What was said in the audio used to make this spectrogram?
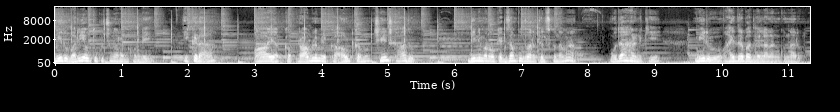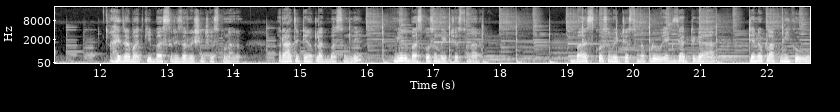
మీరు వరి అవుతూ కూర్చున్నారనుకోండి ఇక్కడ ఆ యొక్క ప్రాబ్లం యొక్క అవుట్కమ్ చేంజ్ కాదు. దీన్ని మనం ఒక ఎగ్జాంపుల్ ద్వారా తెలుసుకుందామా? ఉదాహరణకి మీరు హైదరాబాద్ వెళ్ళాలనుకున్నారు. హైదరాబాద్కి బస్ రిజర్వేషన్ చేసుకున్నారు. రాత్రి టెన్ ఓ క్లాక్ బస్ ఉంది. మీరు బస్ కోసం వెయిట్ చేస్తున్నారు. బస్ కోసం వెయిట్ చేస్తున్నప్పుడు ఎగ్జాక్ట్గా టెన్ ఓ క్లాక్ మీకు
